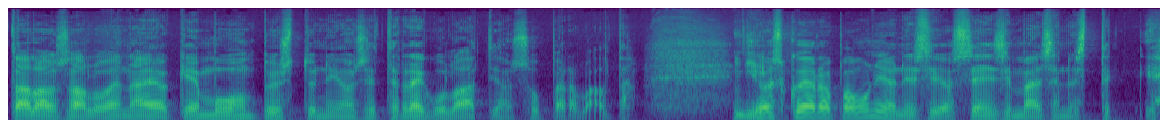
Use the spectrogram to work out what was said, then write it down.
talousalueena ei oikein muuhun pysty, niin on sitten regulaation supervalta. Ja. Olisiko Euroopan unionissa, jos ensimmäisenä sitten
